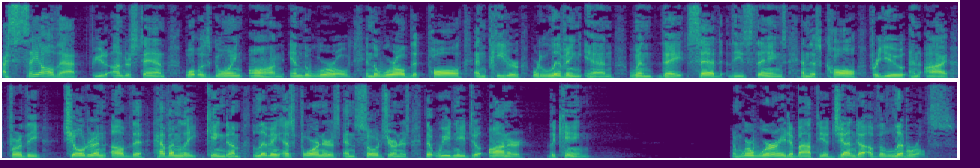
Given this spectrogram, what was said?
I say all that for you to understand what was going on in the world, in the world that Paul and Peter were living in when they said these things and this call for you and I, for the children of the heavenly kingdom living as foreigners and sojourners that we need to honor the king. And we're worried about the agenda of the liberals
